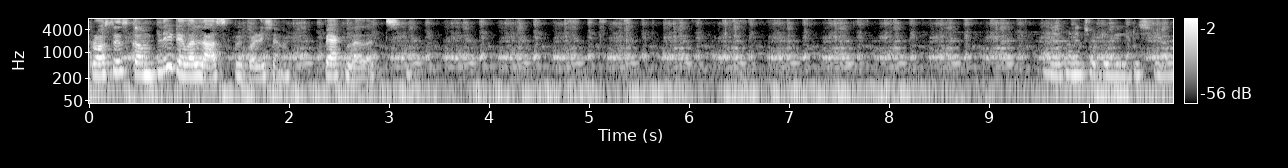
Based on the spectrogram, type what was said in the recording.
প্রসেস কমপ্লিট এবার লাস্ট প্রিপারেশন প্যাক লাগাচ্ছি। এখানে ছোট বিউটিশিয়ান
